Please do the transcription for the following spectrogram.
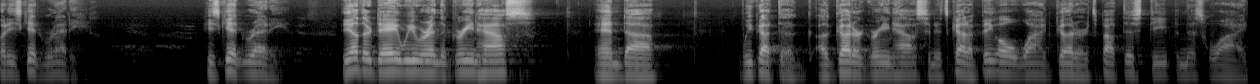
But he's getting ready. He's getting ready. The other day we were in the greenhouse, and uh, we've got the, a gutter greenhouse, and it's got a big old wide gutter. It's about this deep and this wide.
